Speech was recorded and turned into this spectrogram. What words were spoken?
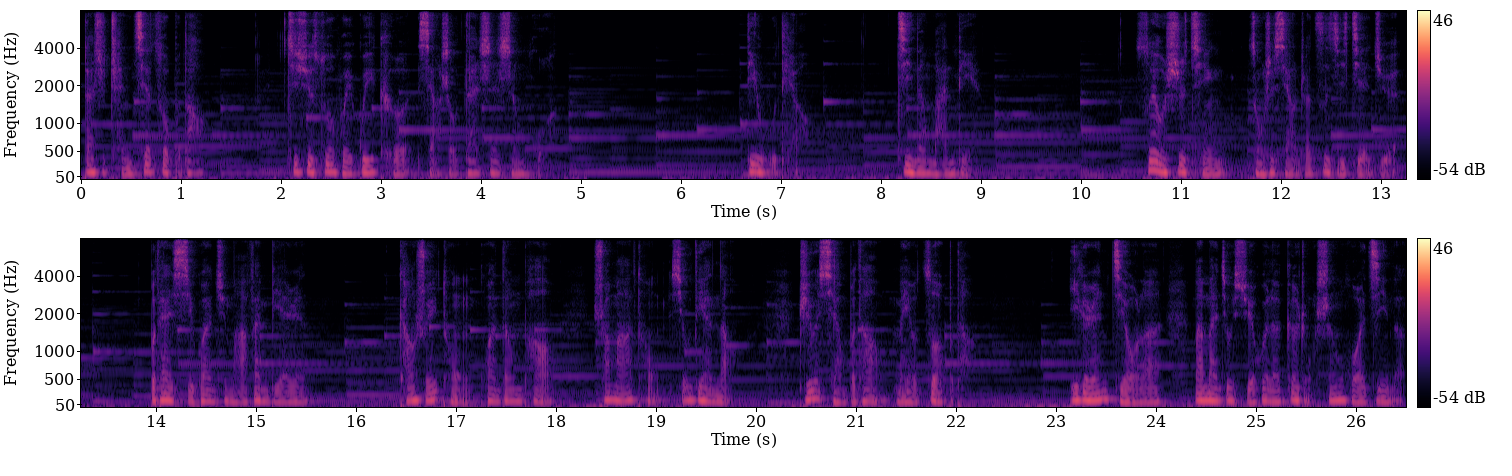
但是臣妾做不到”，继续缩回龟壳，享受单身生活。第五条，技能满点，所有事情总是想着自己解决。不太习惯去麻烦别人，扛水桶、换灯泡、刷马桶、修电脑，只有想不到，没有做不到。一个人久了，慢慢就学会了各种生活技能，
